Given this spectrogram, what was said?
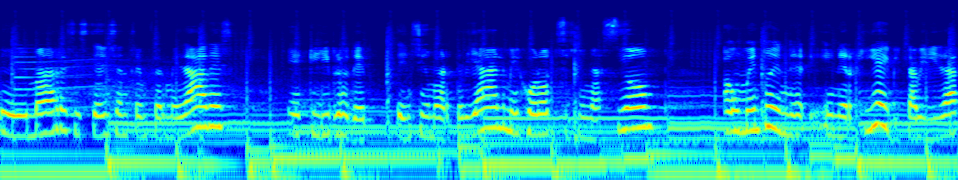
eh, más resistencia entre enfermedades, equilibrio de tensión arterial, mejor oxigenación, aumento de energía y vitabilidad.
